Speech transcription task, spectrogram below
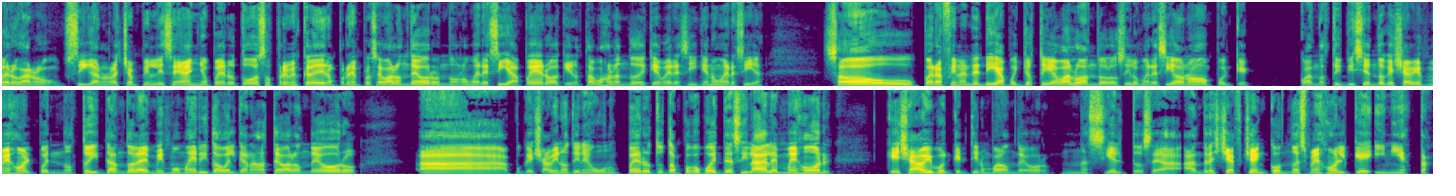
pero ganó, sí ganó la Champions League ese año, pero todos esos premios que le dieron, por ejemplo, ese balón de oro no lo merecía, pero aquí no estamos hablando de qué merecía y qué no merecía. So, pero al final del día, pues yo estoy evaluándolo si lo merecía o no, porque cuando estoy diciendo que Xavi es mejor, pues no estoy dándole el mismo mérito a haber ganado este balón de oro, a, porque Xavi no tiene uno. Pero tú tampoco puedes decir, ah, él es mejor que Xavi porque él tiene un balón de oro. No es cierto. O sea, Andrés Shevchenko no es mejor que Iniesta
